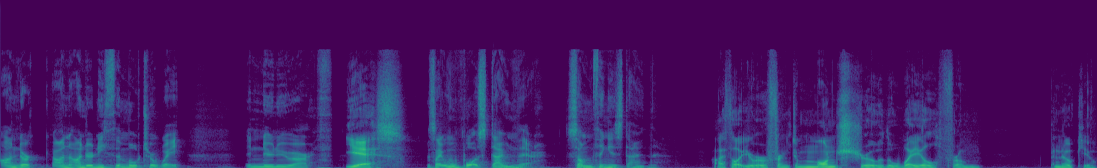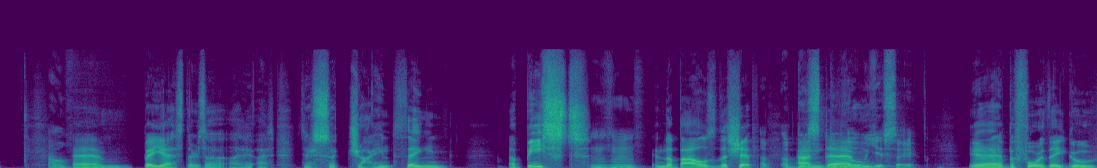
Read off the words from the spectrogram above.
under un, underneath the motorway in New New Earth. yes It's like, well, what's down there? Something is down there. i thought you were referring to monstro the whale from pinocchio Oh, Um, but yes, there's a, a, a there's a giant thing, a beast mm-hmm. in the bowels of the ship. A, a beast And, below, um, you say? Yeah, before they go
